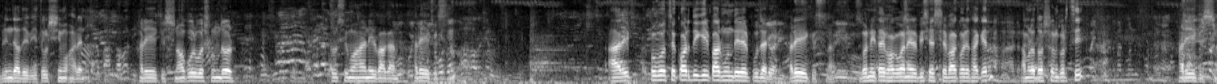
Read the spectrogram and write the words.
বৃন্দা দেবী তুলসী মহারানী। হরে কৃষ্ণ, অপূর্ব সুন্দর তুলসী মহারানীর বাগান। হরে কৃষ্ণ। আর এই প্রভু হচ্ছে করদিগির পার মন্দিরের পূজারী। হরে কৃষ্ণ। গণিতাই ভগবানের বিশেষ সেবা করে থাকেন। আমরা দর্শন করছি। হরে কৃষ্ণ।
